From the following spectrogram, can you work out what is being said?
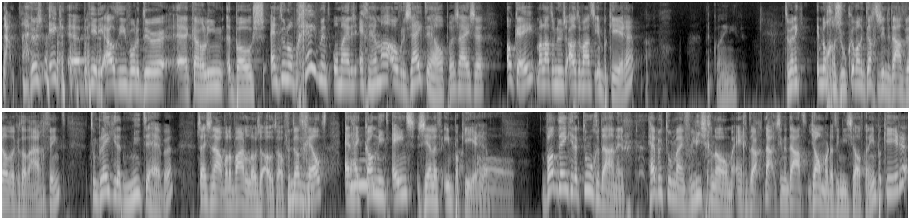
Nou, dus ik eh, parkeer die auto hier voor de deur. eh Carolien boos. En toen op een gegeven moment, om mij dus echt helemaal over de zijk te helpen, zei ze: Oké, maar laten we nu eens automatisch inparkeren. Dat kon hij niet. Toen ben ik nog gaan zoeken, want ik dacht dus inderdaad wel dat ik het had aangevinkt. Toen bleek je dat niet te hebben. Toen zei ze: Nou, wat een waardeloze auto voor dat geld. En hij kan niet eens zelf inparkeren. Wat denk je dat ik toen gedaan heb? Heb ik toen mijn verlies genomen en gedacht... nou, het is inderdaad jammer dat hij niet zelf kan inparkeren?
